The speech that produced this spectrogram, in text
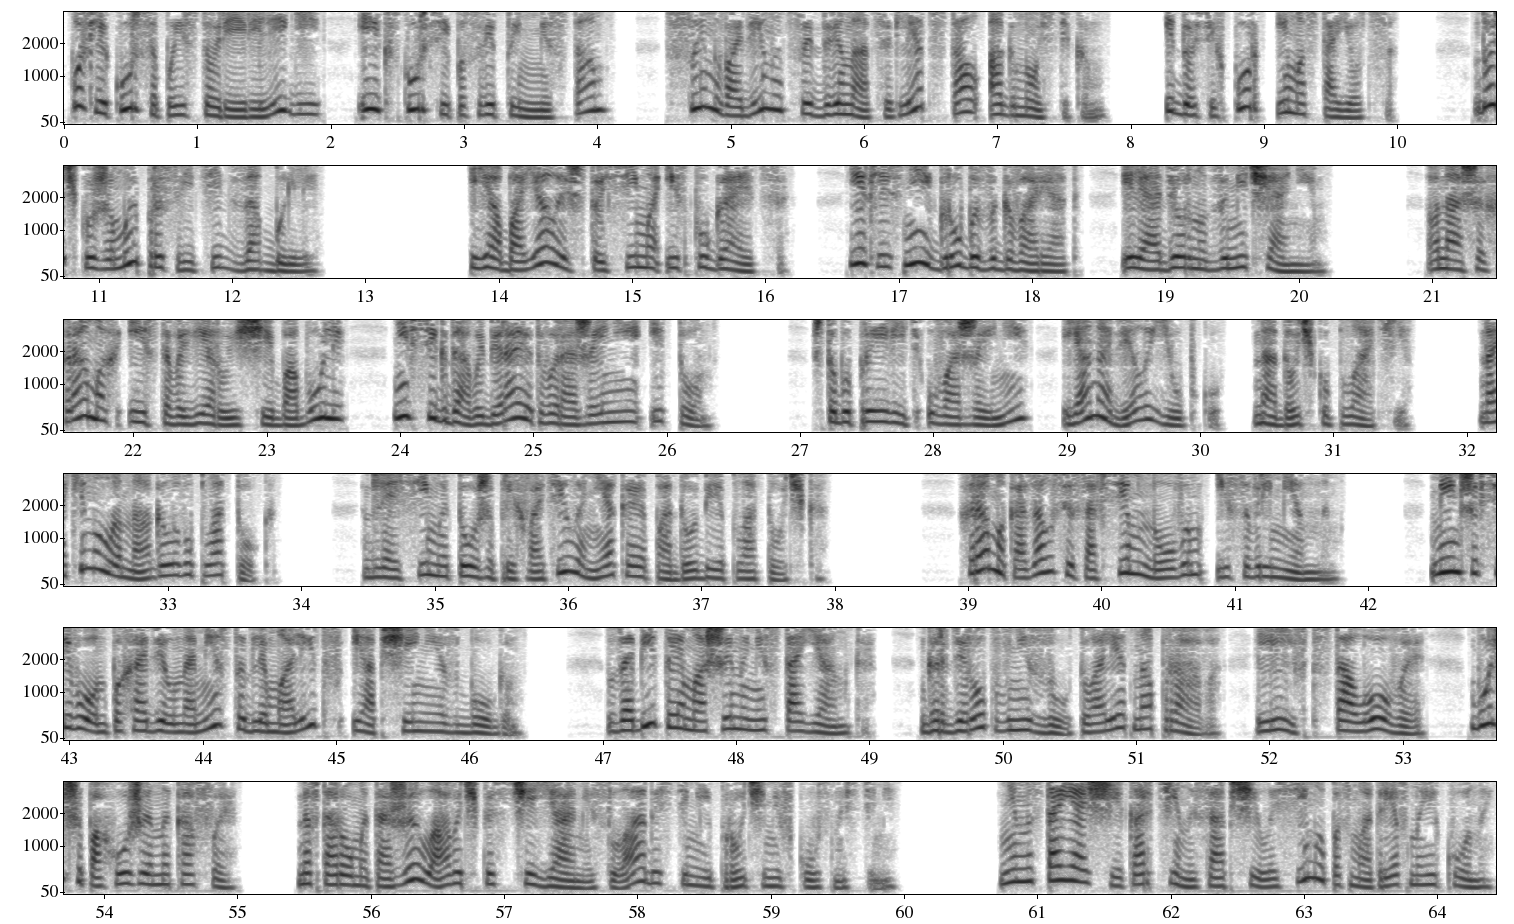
После курса по истории религии и экскурсий по святым местам сын в 11-12 лет стал агностиком и до сих пор им остается. Дочку же мы просветить забыли. Я боялась, что Сима испугается, если с ней грубо заговорят или одернут замечанием. В наших храмах истово верующие бабули не всегда выбирают выражение и тон. Чтобы проявить уважение, я надела юбку, на дочку платье, накинула на голову платок. Для Симы тоже прихватила некое подобие платочка. Храм оказался совсем новым и современным. Меньше всего он походил на место для молитв и общения с Богом. Забитая машинами стоянка, гардероб внизу, туалет направо, лифт, столовая, больше похожая на кафе. На втором этаже лавочка с чаями, сладостями и прочими вкусностями. «Не настоящие картины», — сообщила Сима, посмотрев на иконы.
